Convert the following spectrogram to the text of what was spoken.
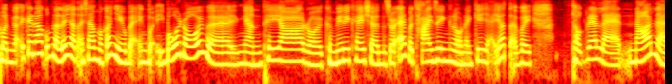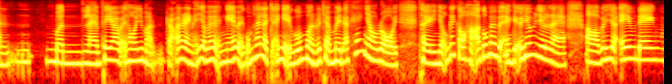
mình nghĩ cái đó cũng là lý do tại sao mà có nhiều bạn bị bối rối về ngành PR rồi communication rồi advertising rồi này kia vậy á. Tại vì thực ra là nói là mình làm PR vậy thôi nhưng mà rõ ràng nãy giờ mấy bạn nghe bạn cũng thấy là trải nghiệm của mình với Trà My đã khác nhau rồi. Thì những cái câu hỏi của mấy bạn kiểu giống như là ờ, bây giờ em đang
